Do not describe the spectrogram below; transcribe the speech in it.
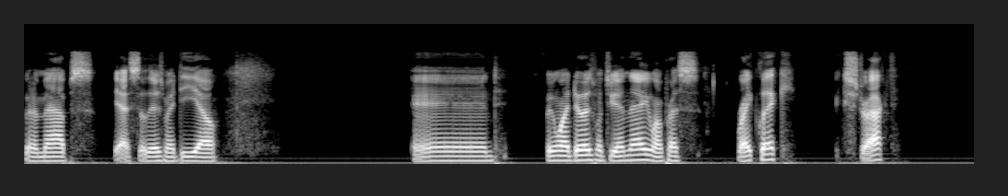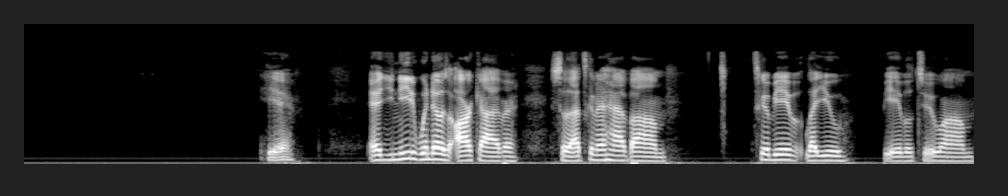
go to maps. Yeah, so there's my DL. And what you want to do is once you're in there, you want to press right click, extract here. And you need Windows Archiver. So that's going to have, um, it's going to be able let you be able to um,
